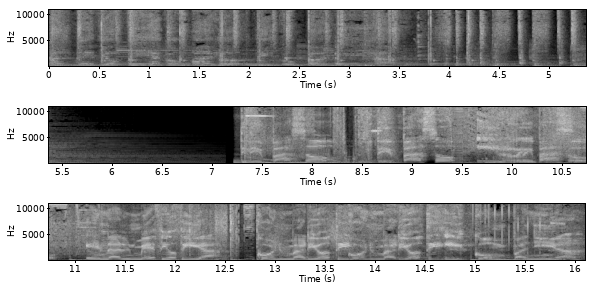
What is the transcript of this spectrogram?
al mediodía con Mario y compañía. De paso, de paso y repaso. En Al Mediodía, con Mariotti, con Mariotti y compañía.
